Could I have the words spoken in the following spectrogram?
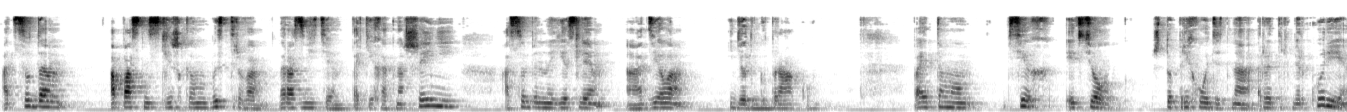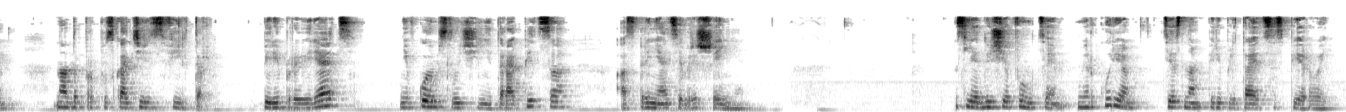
Отсюда опасность слишком быстрого развития таких отношений, особенно если а, дело идет к браку. Поэтому всех и все, что приходит на ретро-меркурии, надо пропускать через фильтр, перепроверять, ни в коем случае не торопиться а с принятием решения. Следующая функция Меркурия тесно переплетается с первой –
